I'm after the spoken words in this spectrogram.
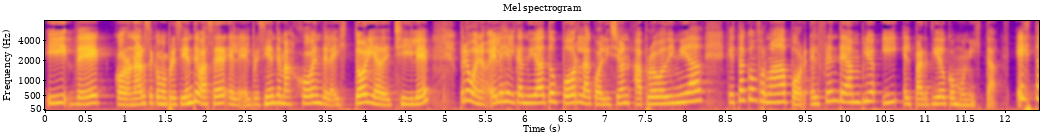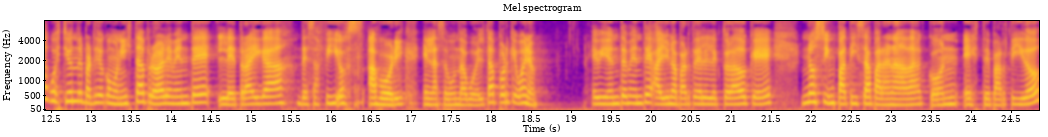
y de coronarse como presidente va a ser el, presidente más joven de la historia de Chile. Pero bueno, él es el candidato por la coalición Apruebo Dignidad, que está conformada por el Frente Amplio y el Partido Comunista. Esta cuestión del Partido Comunista probablemente le traiga desafíos a Boric en la segunda vuelta, porque bueno, Evidentemente hay una parte del electorado que no simpatiza para nada con este partido,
